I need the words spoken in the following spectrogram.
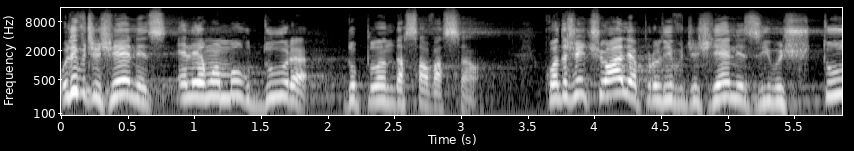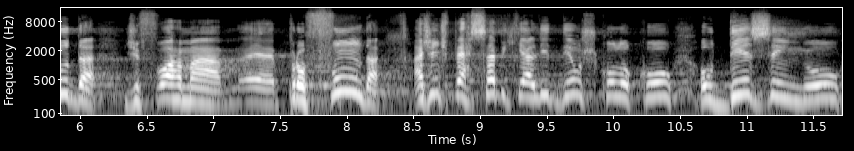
O livro de Gênesis, ele é uma moldura do plano da salvação. Quando a gente olha para o livro de Gênesis e o estuda de forma é, profunda, a gente percebe que ali Deus colocou, ou desenhou,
